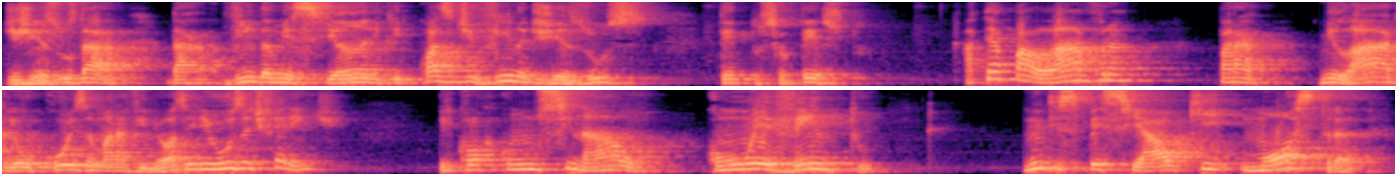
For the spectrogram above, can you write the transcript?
de Jesus, da, da vinda messiânica e quase divina de Jesus dentro do seu texto? Até a palavra para milagre ou coisa maravilhosa ele usa diferente. Ele coloca como um sinal, como um evento muito especial que mostra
